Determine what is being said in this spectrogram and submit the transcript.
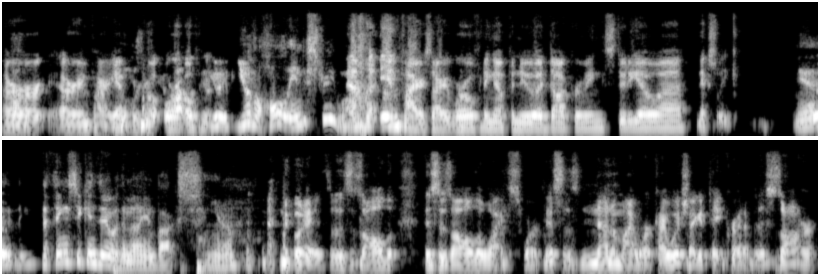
Our, oh. our, our empire. Yeah, we're, we're opening. You, you, have a whole industry. Wow. No, empire. Sorry, we're opening up a new uh, dog grooming studio uh, next week. Yeah, the, the, things you can do with a million bucks, you know. I know it is. So this is all the this is all the wife's work. This is none of my work. I wish I could take credit, but this is all her.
